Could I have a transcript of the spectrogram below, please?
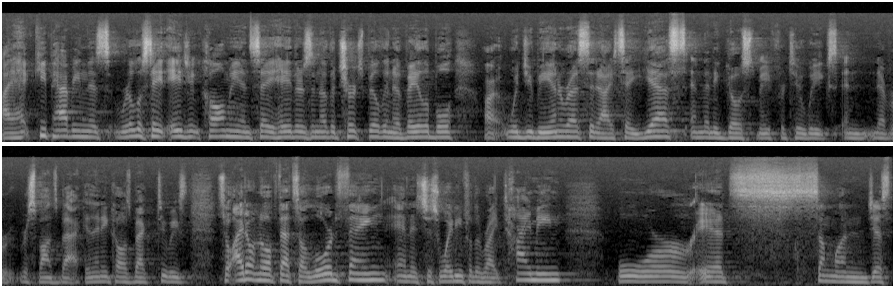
I keep having this real estate agent call me and say, hey, there's another church building available. would you be interested? I say yes, and then he ghosts me for two weeks and never responds back. And then he calls back two weeks. So I don't know if that's a Lord thing and it's just waiting for the right timing, or it's someone just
